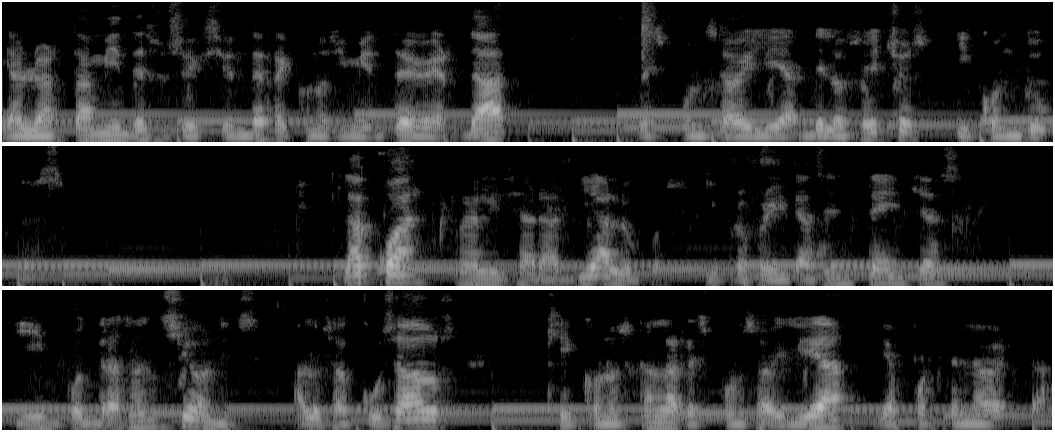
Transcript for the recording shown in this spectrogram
y hablar también de su sección de reconocimiento de verdad, responsabilidad de los hechos y conductas, la cual realizará diálogos y proferirá sentencias y impondrá sanciones a los acusados que conozcan la responsabilidad y aporten la verdad.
